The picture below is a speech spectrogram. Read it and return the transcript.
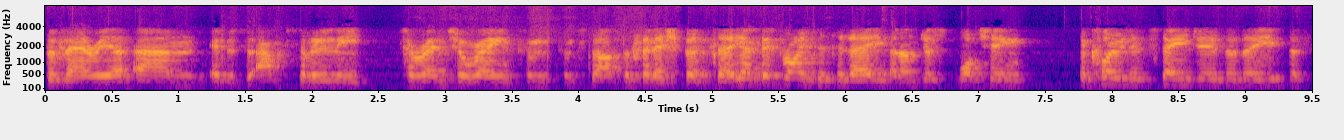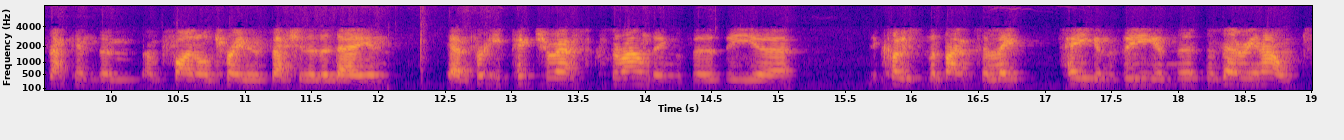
Bavaria. Um, it was absolutely torrential rain from, from start to finish. But uh, yeah, a bit brighter today, and I'm just watching the closing stages of the, the second and, and final training session of the day, and yeah, pretty picturesque surroundings. The, the, uh, close to the banks of Lake Tegernsee and the Bavarian Alps.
